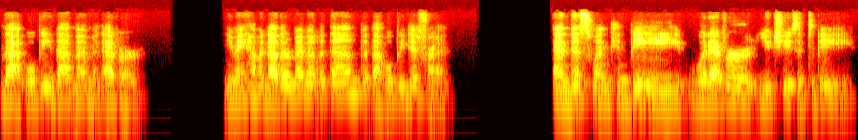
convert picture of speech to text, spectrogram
that will be that moment ever. You may have another moment with them, but that will be different. And this one can be whatever you choose it to be.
